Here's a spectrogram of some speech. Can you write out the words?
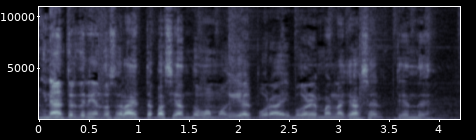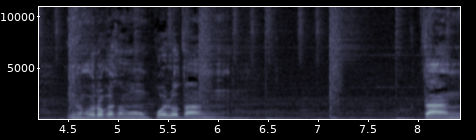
Y nada, entreteniéndose, la gente paseando, vamos a guiar por ahí porque no hay más nada que hacer, ¿entiendes? Y nosotros que somos un pueblo tan tan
